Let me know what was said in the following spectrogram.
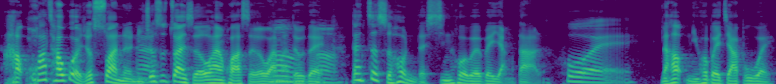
好花超过也就算了，你就是赚十二万花十二万嘛，对不对？但这时候你的心会不会被养大了？会。然后你会不会加部位？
